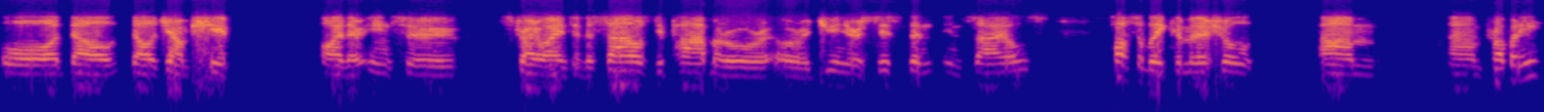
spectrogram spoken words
or they'll they'll jump ship either into straight away into the sales department or, or a junior assistant in sales, possibly commercial um, um, property.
